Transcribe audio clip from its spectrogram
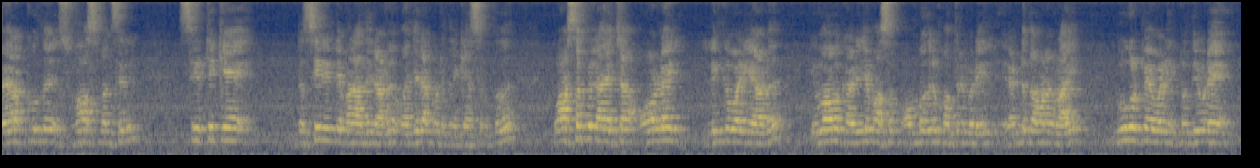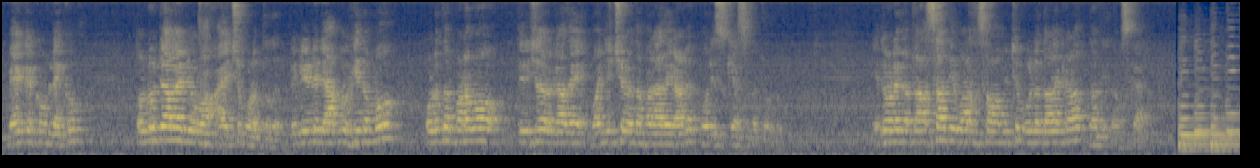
Verakkunnu Suhas Manzil C T K നസീലിന്റെ പരാതിയിലാണ് വഞ്ചനാക്കുറ്റത്തിന് കേസെടുത്തത്. വാട്സപ്പിൽ അയച്ച ഓൺലൈൻ ലിങ്ക് വഴിയാണ് യുവാവ് കഴിഞ്ഞ മാസം ഒമ്പതിനും പത്തിനും ഇടയിൽ രണ്ട് തവണകളായി ഗൂഗിൾ പേ വഴി പ്രതിയുടെ ബാങ്ക് അക്കൗണ്ടിലേക്കും തൊണ്ണൂറ്റാറായിരം രൂപ അയച്ചു കൊടുത്തത്. പിന്നീട് ലാഭവിഹിതമോ കൊടുത്ത പണമോ തിരിച്ചു നൽകാതെ വഞ്ചിച്ചു എന്ന പരാതിയിലാണ് പോലീസ് കേസെടുത്തത്. ഇതോടെ ആസാദി വാർത്ത സമാപിച്ചു. വീണ്ടും നന്ദി. നമസ്കാരം.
